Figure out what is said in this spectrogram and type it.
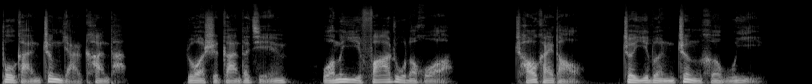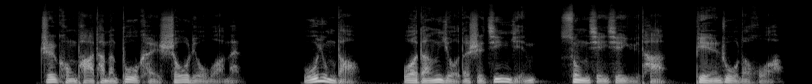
不敢正眼看他。若是赶得紧，我们一发入了伙。晁盖道：“这一论正合无益，只恐怕他们不肯收留我们。”吴用道：“我等有的是金银，送献些与他，便入了伙。”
